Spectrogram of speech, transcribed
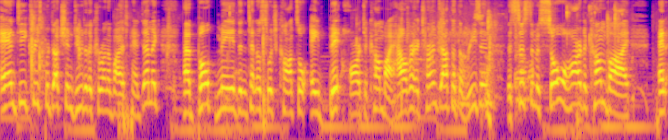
and decreased production due to the coronavirus pandemic have both made the Nintendo Switch console a bit hard to come by. However, it turns out that the reason the system is so hard to come by and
